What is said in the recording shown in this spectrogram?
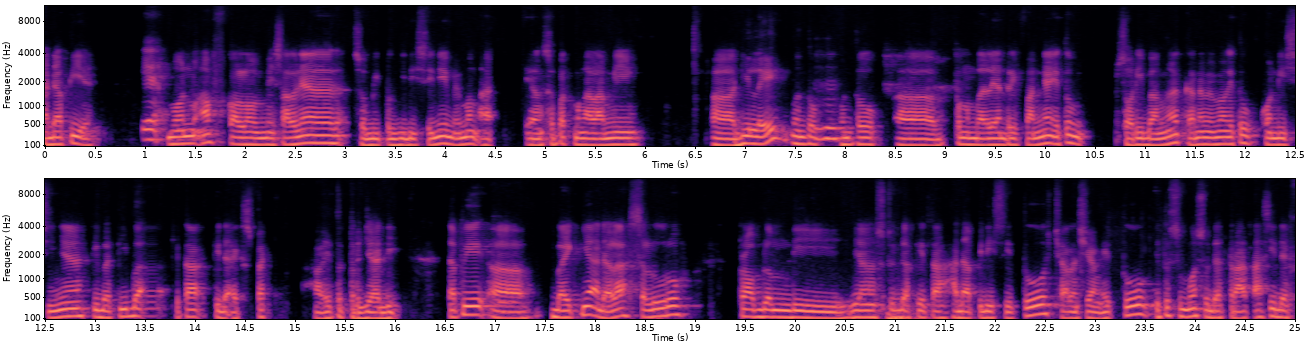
hadapi ya. Yeah. Mohon maaf kalau misalnya Sobi pergi di sini memang yang sempat mengalami uh, delay untuk mm -hmm. untuk uh, pengembalian refundnya itu sorry banget karena memang itu kondisinya tiba-tiba kita tidak expect hal itu terjadi. Tapi uh, baiknya adalah seluruh problem di yang sudah kita hadapi di situ, challenge yang itu, itu semua sudah teratasi, Dev.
